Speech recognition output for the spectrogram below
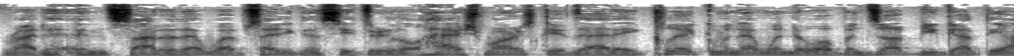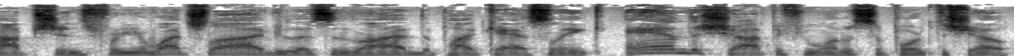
Right inside of that website, you can see three little hash marks. Give that a click. And when that window opens up, you got the options for your watch live, your listen live, the podcast link, and the shop if you want to support the show.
